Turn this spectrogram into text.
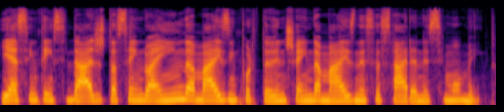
e essa intensidade está sendo ainda mais importante importante, ainda mais necessária nesse momento.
